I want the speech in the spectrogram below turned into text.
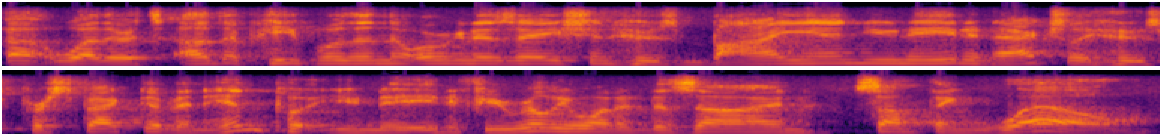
uh, whether it's other people within the organization whose buy in you need, and actually whose perspective and input you need if you really want to design something well.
